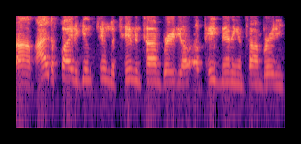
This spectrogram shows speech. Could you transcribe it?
um, I had to fight against him with him and Tom Brady, uh, Peyton Manning and Tom Brady,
